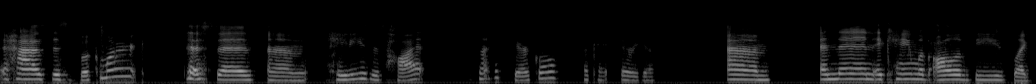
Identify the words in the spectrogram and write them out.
it has this bookmark that says um, Hades is hot. Isn't that hysterical? Okay, there we go. Um, and then it came with all of these like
